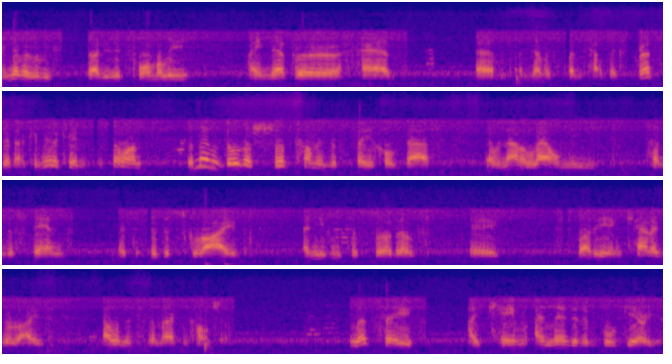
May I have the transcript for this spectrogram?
I never really studied it formally. I never had, um, I never studied how to express it, how to communicate it, and so on. Remember, those are shortcomings of Seichel Das that would not allow me to understand, to, to describe describe and even to sort of uh, study and categorize elements of American culture. Let's say I came, I landed in Bulgaria,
